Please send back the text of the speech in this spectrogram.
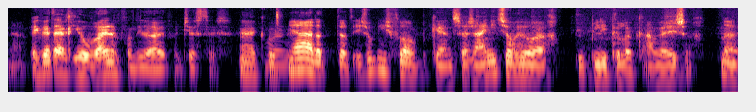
Ik weet eigenlijk heel weinig van die lui van Justice. Ja. Maar- Ja, dat, dat is ook niet zoveel over bekend. Zij zijn niet zo heel erg publiekelijk aanwezig. Nee.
